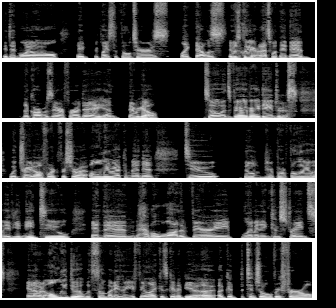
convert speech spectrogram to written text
they did my oil, they replaced the filters. Like that was, it was clear. That's what they did. The car was there for a day, and there we go. So it's very, very dangerous with trade off work for sure. I only recommend it to build your portfolio if you need to, and then have a lot of very limiting constraints. And I would only do it with somebody who you feel like is going to be a, a good potential referral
